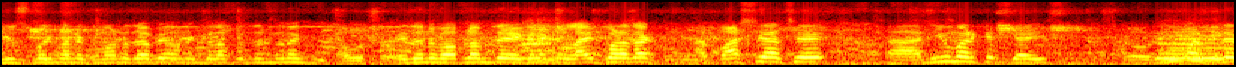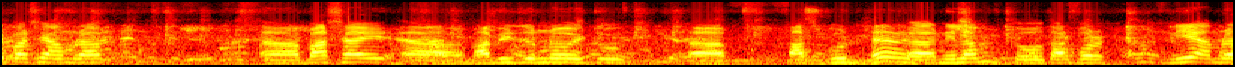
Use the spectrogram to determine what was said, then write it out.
ইউজ পরিমাণে ঘুমানো যাবে অনেক বেলা পর্যন্ত নাকি? অবশ্যই। এই জন্য ভাবলাম যে এখানে একটা লাইভ করা যাক। আর পাশে আছে নিউ মার্কেট গাইস তো নিউ মার্কেটের পাশে আমরা বাসায় ভাবির জন্য একটু ফাস্টফুড নিলাম। তো তারপর নিয়ে আমরা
